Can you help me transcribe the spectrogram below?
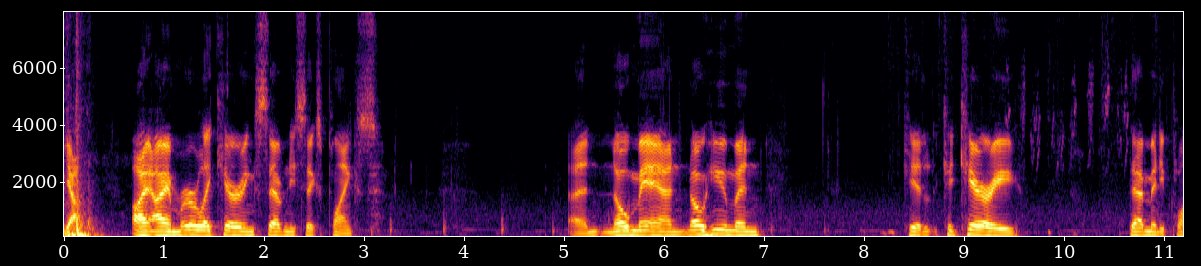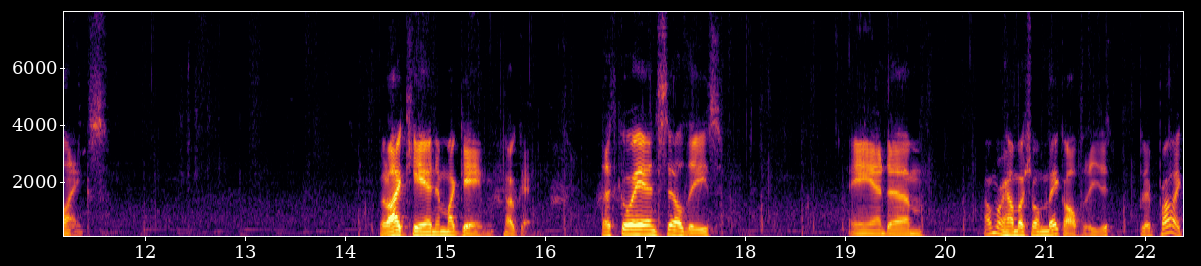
Yeah, I, I am really carrying 76 planks. And no man, no human could, could carry that many planks. But I can in my game. Okay. Let's go ahead and sell these. And um, I wonder how much I'll make off of these. They're probably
